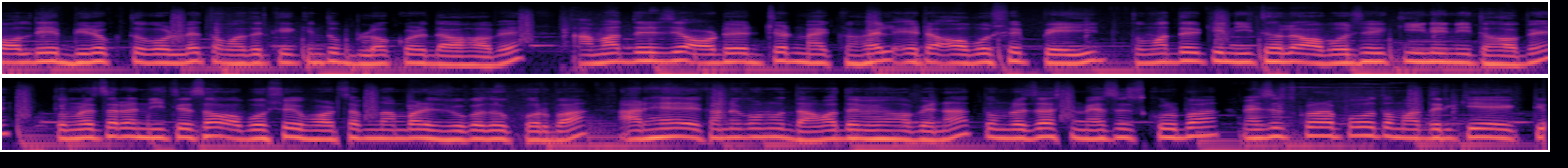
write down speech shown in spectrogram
কল দিয়ে বিরক্ত করলে তোমাদেরকে কিন্তু ব্লক করে দেওয়া হবে। আমাদের যে অটো এডিটর মাইক্রো ফাইল এটা অবশ্যই পেইড তোমাদেরকে নিতে হলে অবশ্যই কিনে নিতে হবে। তোমরা যারা নিতে চাও, অবশ্যই হোয়াটসঅ্যাপ নাম্বারে যোগাযোগ করবা। আর হ্যাঁ এখানে কোনো দামাদামি হবে না। তোমরা জাস্ট মেসেজ করবা। মেসেজ করার পর তোমাদেরকে একটি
